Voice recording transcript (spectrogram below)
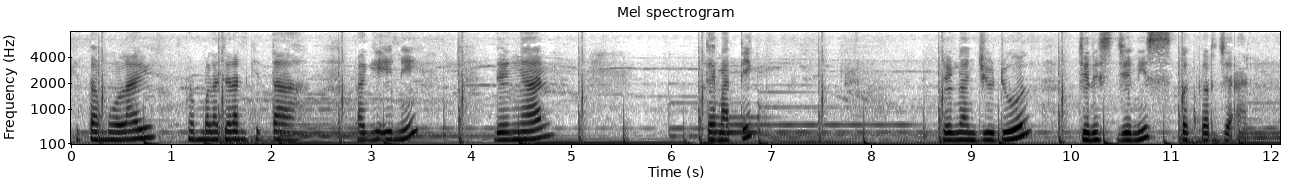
kita mulai pembelajaran kita pagi ini dengan tematik dengan judul jenis-jenis pekerjaan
